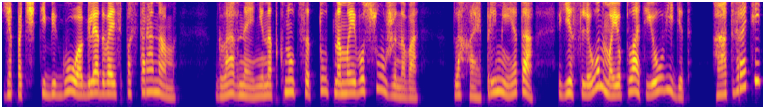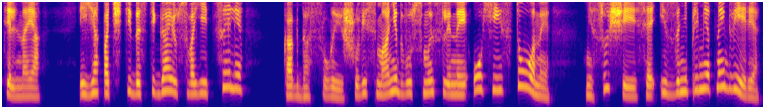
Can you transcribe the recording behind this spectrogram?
Я почти бегу, оглядываясь по сторонам. Главное, не наткнуться тут на моего суженого. Плохая примета, если он мое платье увидит, а отвратительная. И я почти достигаю своей цели, когда слышу весьма недвусмысленные охи и стоны, несущиеся из-за неприметной двери,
